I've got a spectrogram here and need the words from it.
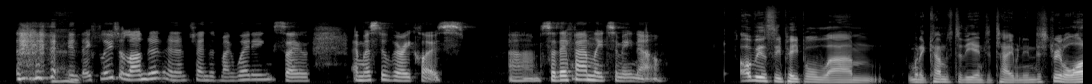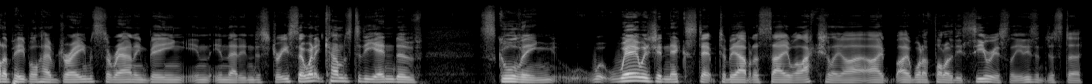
and they flew to London and attended my wedding. So, and we're still very close. Um, so they're family to me now. Obviously, people. Um, when it comes to the entertainment industry, a lot of people have dreams surrounding being in, in that industry. So when it comes to the end of schooling, where was your next step to be able to say, well, actually, I, I, I want to follow this seriously? It isn't just a,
